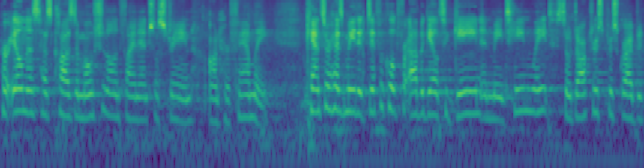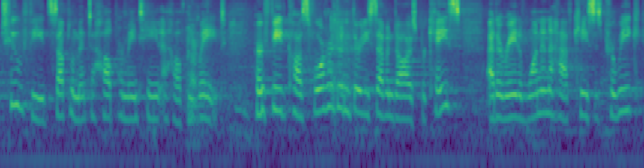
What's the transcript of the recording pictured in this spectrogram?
her illness has caused emotional and financial strain on her family. Cancer has made it difficult for Abigail to gain and maintain weight, so doctors prescribed a tube feed supplement to help her maintain a healthy mm. weight. Her feed costs $437 per case at a rate of one and a half cases per week.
